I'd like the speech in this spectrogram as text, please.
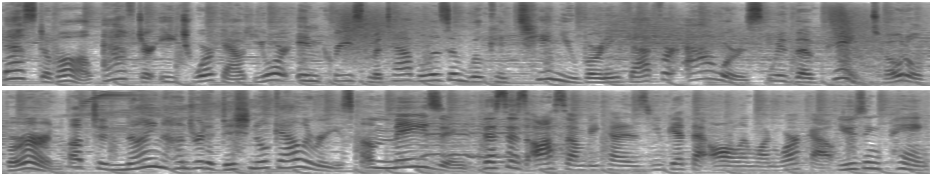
Best of all, after each workout, your increased metabolism will continue burning fat for hours with the Pink Total Burn, up to 900 additional calories. Amazing! This is awesome because you get that all in one workout. Using pink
